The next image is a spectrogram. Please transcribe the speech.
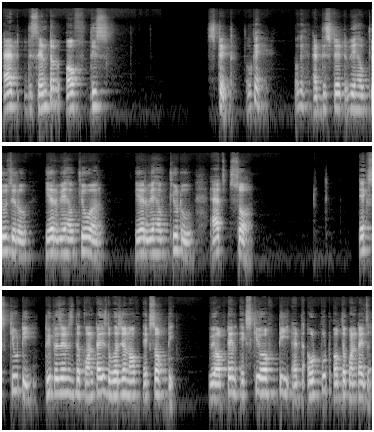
at the center of this state. Okay. Okay. At this state we have Q0, here we have Q1, here we have q2 as so. xqt represents the quantized version of x of t. We obtain xq of t at the output of the quantizer.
